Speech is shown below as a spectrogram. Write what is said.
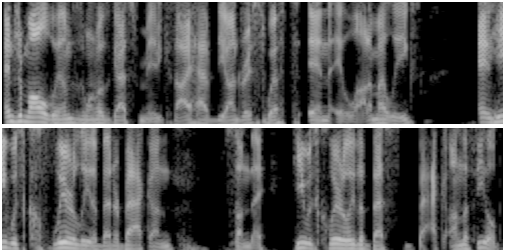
And Jamaal Williams is one of those guys for me because I have D'Andre Swift in a lot of my leagues, and he was clearly the better back on Sunday. He was clearly the best back on the field.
